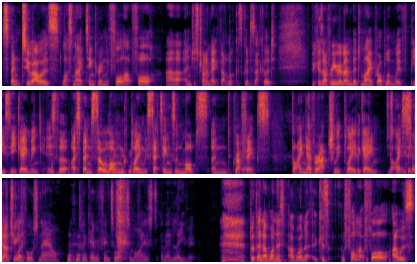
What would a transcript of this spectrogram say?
spent two hours last night tinkering with Fallout 4 uh, and just trying to make that look as good as I could. Because I've re remembered my problem with PC gaming is that I spend so long playing with settings and mods and graphics that I never actually play the game Just that get I sit yourself down to play. GeForce now and click everything to optimized and then leave it. But then I want to, I want to, because Fallout 4, I was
